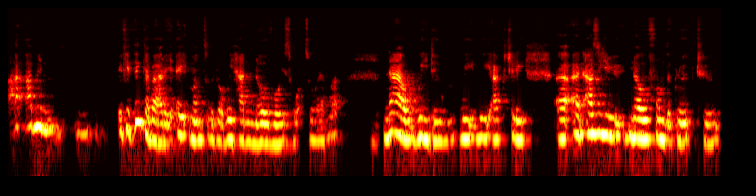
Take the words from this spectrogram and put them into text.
I, I mean, if you think about it, eight months ago we had no voice whatsoever. Now we do. We we actually, uh, and as you know from the group too,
